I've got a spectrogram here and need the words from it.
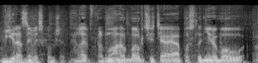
výrazně vyzkoušet. Hele, filmová hudba určitě, já poslední dobou, uh,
